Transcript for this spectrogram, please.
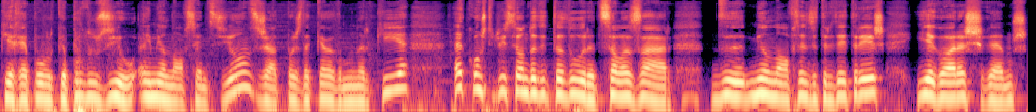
que a República produziu em 1911, já depois da queda da monarquia, a Constituição da Ditadura de Salazar de 1933 e agora chegamos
